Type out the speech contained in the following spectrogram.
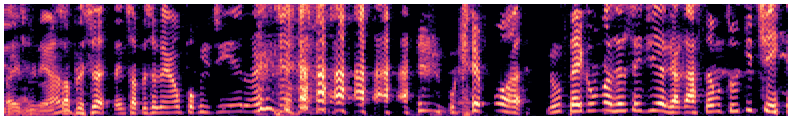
vai vir. Tá vendo? Só precisa, a gente só precisa ganhar um pouco de dinheiro, né? Porque, porra, não tem como fazer sem dinheiro, já gastamos tudo que tinha.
